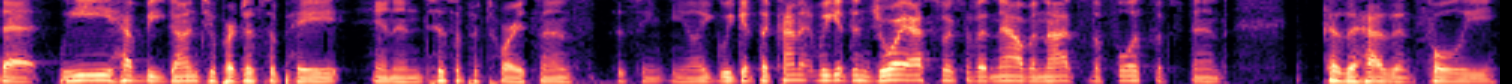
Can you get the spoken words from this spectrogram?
that we have begun to participate in anticipatory sense. It seems, you know, like we get to kind of, we get to enjoy aspects of it now, but not to the fullest extent because it hasn't fully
